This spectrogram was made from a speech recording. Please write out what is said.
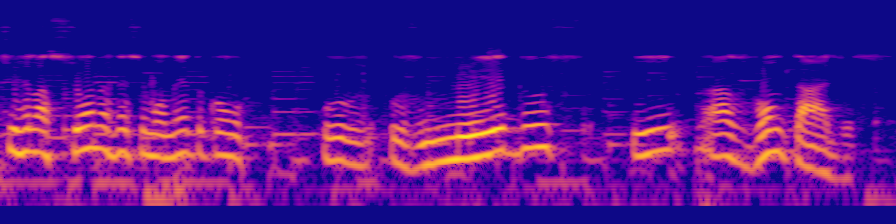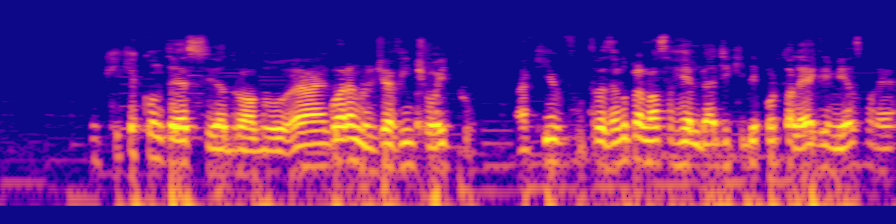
te relacionas nesse momento com os, os medos e as vontades? O que, que acontece, Adroaldo? Agora no dia 28, aqui trazendo para nossa realidade aqui de Porto Alegre mesmo, né?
